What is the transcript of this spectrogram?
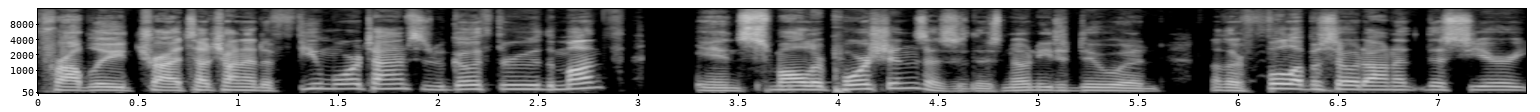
probably try to touch on it a few more times as we go through the month in smaller portions, as there's no need to do an, another full episode on it this year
